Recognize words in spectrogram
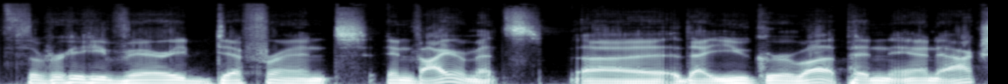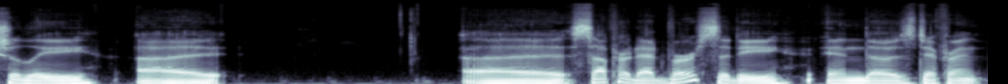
three very different environments uh, that you grew up in, and actually uh, uh, suffered adversity in those different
